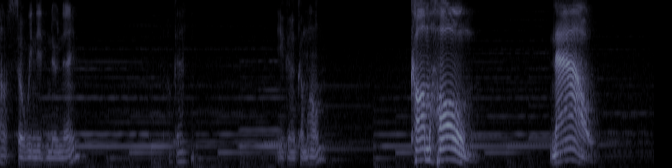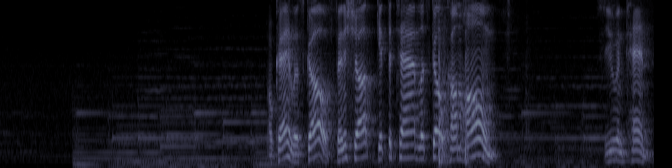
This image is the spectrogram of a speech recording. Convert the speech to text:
Oh, so we need a new name? Okay? You gonna come home? Come home! Now! Okay, let's go. Finish up, get the tab, let's go. Come home! See you in 10.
